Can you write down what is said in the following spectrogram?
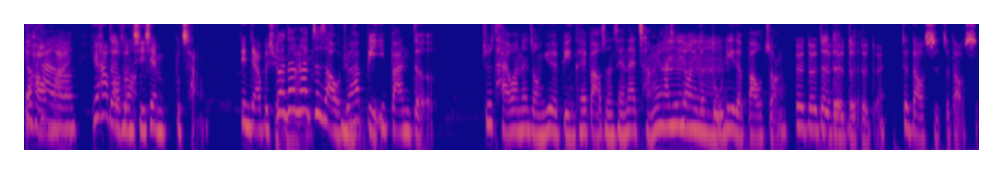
不好买，因为它保存期限不长，店家不喜欢。对，但它至少我觉得它比一般的，嗯、就是台湾那种月饼可以保存时间再长，因为它是用一个独立的包装。对对对对对对对，这倒是这倒是。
